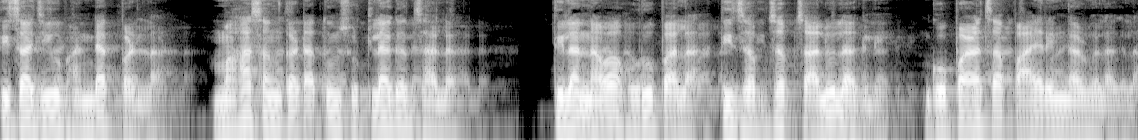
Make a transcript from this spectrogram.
तिचा जीव भांड्यात पडला. महासंकटातून सुटल्यागत झालं. तिला नवा हुरूप आला ती झपझप चालू लागली गोपाळाचा पाय रेंगाळू लागला.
